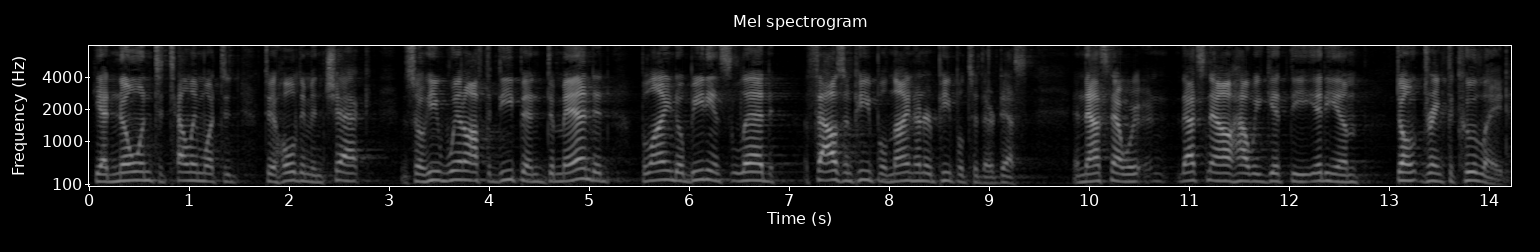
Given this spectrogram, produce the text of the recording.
He had no one to tell him what to, to hold him in check. And so he went off the deep end, demanded blind obedience, led a thousand people, 900 people to their deaths. And that's now, that's now how we get the idiom don't drink the Kool Aid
